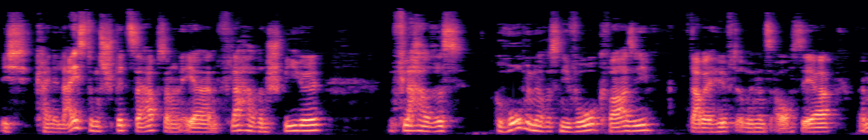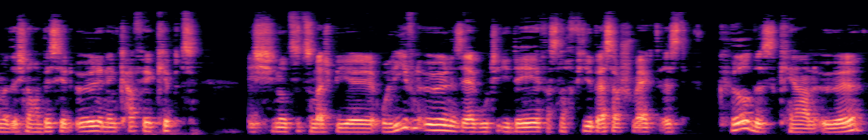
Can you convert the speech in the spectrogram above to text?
ich keine Leistungsspitze habe, sondern eher einen flacheren Spiegel, ein flacheres, gehobeneres Niveau quasi. Dabei hilft übrigens auch sehr, wenn man sich noch ein bisschen Öl in den Kaffee kippt. Ich nutze zum Beispiel Olivenöl, eine sehr gute Idee. Was noch viel besser schmeckt, ist Kürbiskernöl.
